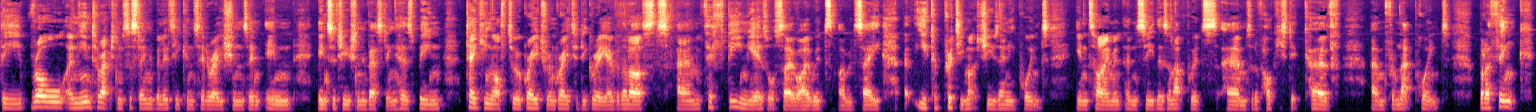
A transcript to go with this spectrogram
the role and the interaction of sustainability considerations in, in institutional investing has been taking off to a greater and greater degree over the last um, 15 years or so. I would I would say you could pretty much choose any point in time and, and see there's an upwards um, sort of hockey stick curve um, from that point. But I think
